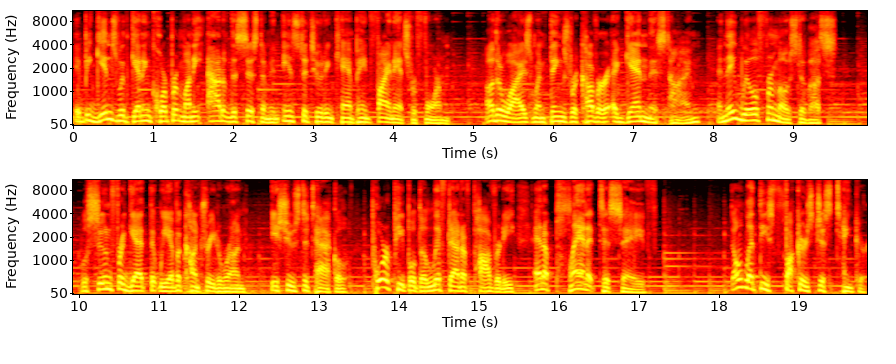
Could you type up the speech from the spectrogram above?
it begins with getting corporate money out of the system and instituting campaign finance reform. Otherwise, when things recover again this time, and they will for most of us, we'll soon forget that we have a country to run, issues to tackle, poor people to lift out of poverty, and a planet to save. Don't let these fuckers just tinker.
